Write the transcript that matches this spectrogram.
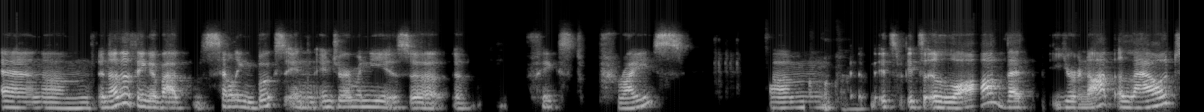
And um, another thing about selling books in, in Germany is a, a fixed price. Um, Okay. it's it's a law that you're not allowed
